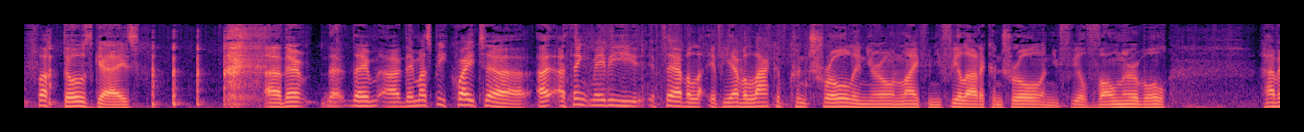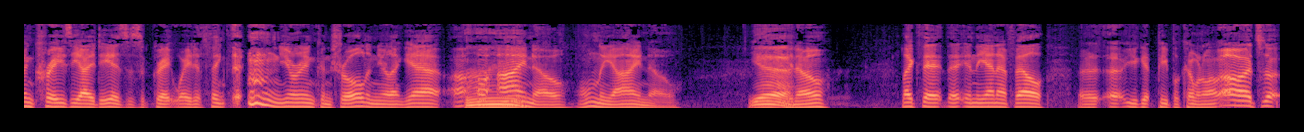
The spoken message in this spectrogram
Fuck those guys. Uh, they're, they they uh, they must be quite. Uh, I, I think maybe if they have a if you have a lack of control in your own life and you feel out of control and you feel vulnerable, having crazy ideas is a great way to think that you're in control and you're like, yeah, uh, uh, I know, only I know. Yeah. You know, like the, the in the NFL, uh, uh, you get people coming along. Oh, it's a,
